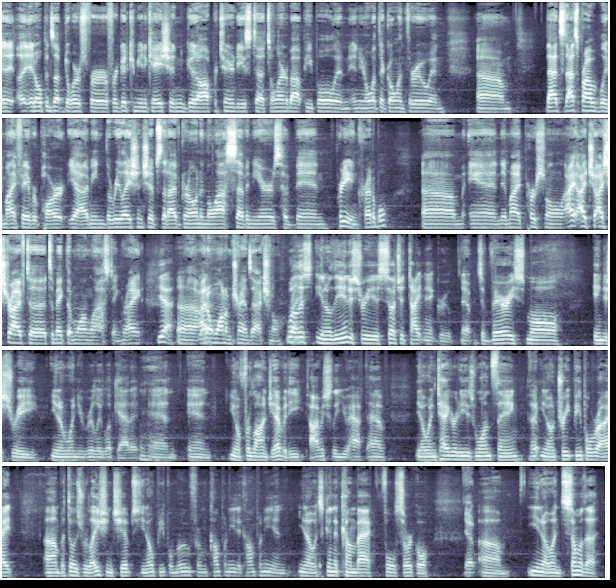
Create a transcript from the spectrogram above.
It, it opens up doors for for good communication, good opportunities to to learn about people and, and you know what they're going through, and um, that's that's probably my favorite part. Yeah, I mean the relationships that I've grown in the last seven years have been pretty incredible. Um, and in my personal, I, I, I, strive to to make them long lasting, right? Yeah, uh, yeah. I don't want them transactional. Well, right? this you know the industry is such a tight knit group. Yep. it's a very small industry. You know when you really look at it, mm-hmm. and and you know for longevity, obviously you have to have you know integrity is one thing. Yep. Uh, you know treat people right. Um, but those relationships, you know, people move from company to company, and you know, it's going to come back full circle. Yep. Um, you know, and some of the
